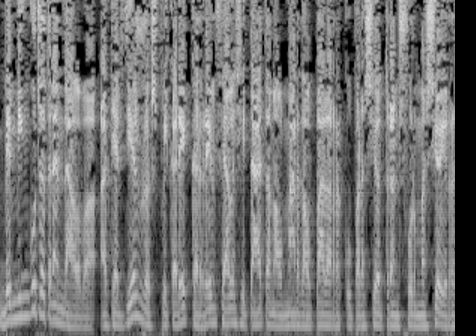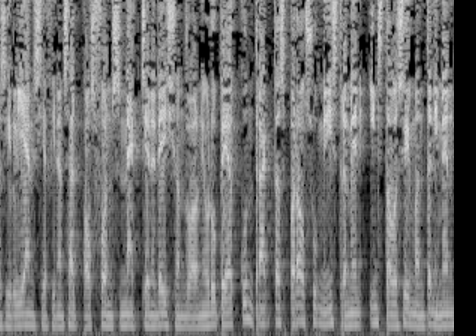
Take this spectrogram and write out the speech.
Benvinguts a Tren d'Alba. Aquests dies us explicaré que Renfe ha licitat en el marc del Pla de Recuperació, Transformació i Resiliència finançat pels fons Next Generation de la Unió Europea contractes per al subministrament, instal·lació i manteniment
